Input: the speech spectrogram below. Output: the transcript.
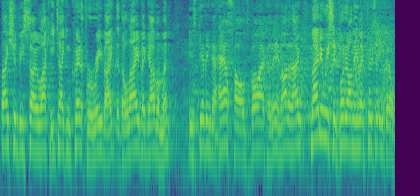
They should be so lucky, taking credit for a rebate that the Labor government is giving to households buy for them. I don't know. Maybe we should put it on the electricity bill.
